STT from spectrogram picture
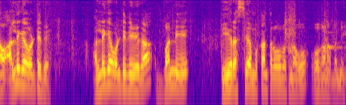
ನಾವು ಅಲ್ಲಿಗೆ ಹೊಂಟಿದ್ವಿ. ಅಲ್ಲಿಗೆ ಹೊಂಟಿದ್ದೀವಿ ಈಗ. ಬನ್ನಿ, ಈ ರಸ್ತೆಯ ಮುಖಾಂತರ ಹೋಗ್ಬೇಕು ನಾವು. ಹೋಗೋಣ, ಬನ್ನಿ.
